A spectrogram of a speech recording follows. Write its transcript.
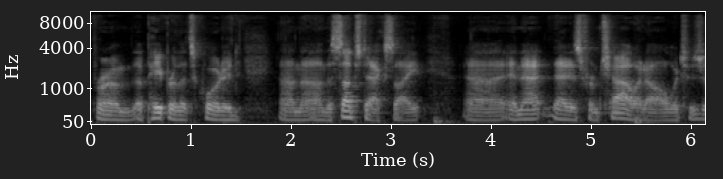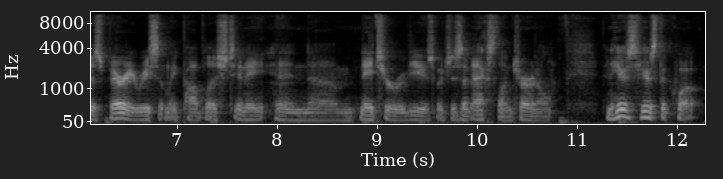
from the paper that's quoted on the, on the Substack site. Uh, and that, that is from Chow et al., which was just very recently published in, a, in um, Nature Reviews, which is an excellent journal. And here's, here's the quote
